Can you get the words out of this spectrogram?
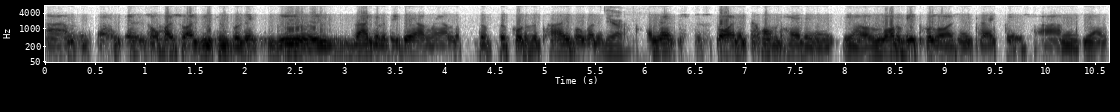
Um, and it's almost like you can predict yearly they're going to be down around the, the, the foot of the table, and Yeah. and that's despite a comp having you know a lot of equalising factors. Um, you know,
